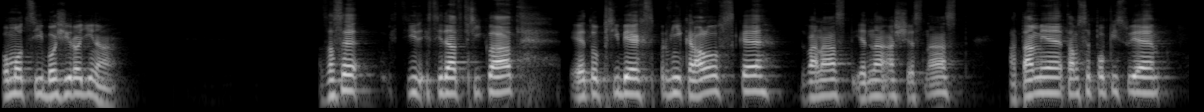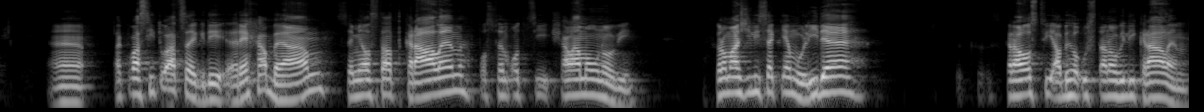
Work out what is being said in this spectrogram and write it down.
pomocí Boží rodina. Zase chci, chci dát příklad, je to příběh z první královské 12, 1 až 16 a tam, je, tam se popisuje eh, taková situace, kdy Rechabeam se měl stát králem po svém otci Šalamounovi. Schromaždili se k němu lidé z království, aby ho ustanovili králem.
